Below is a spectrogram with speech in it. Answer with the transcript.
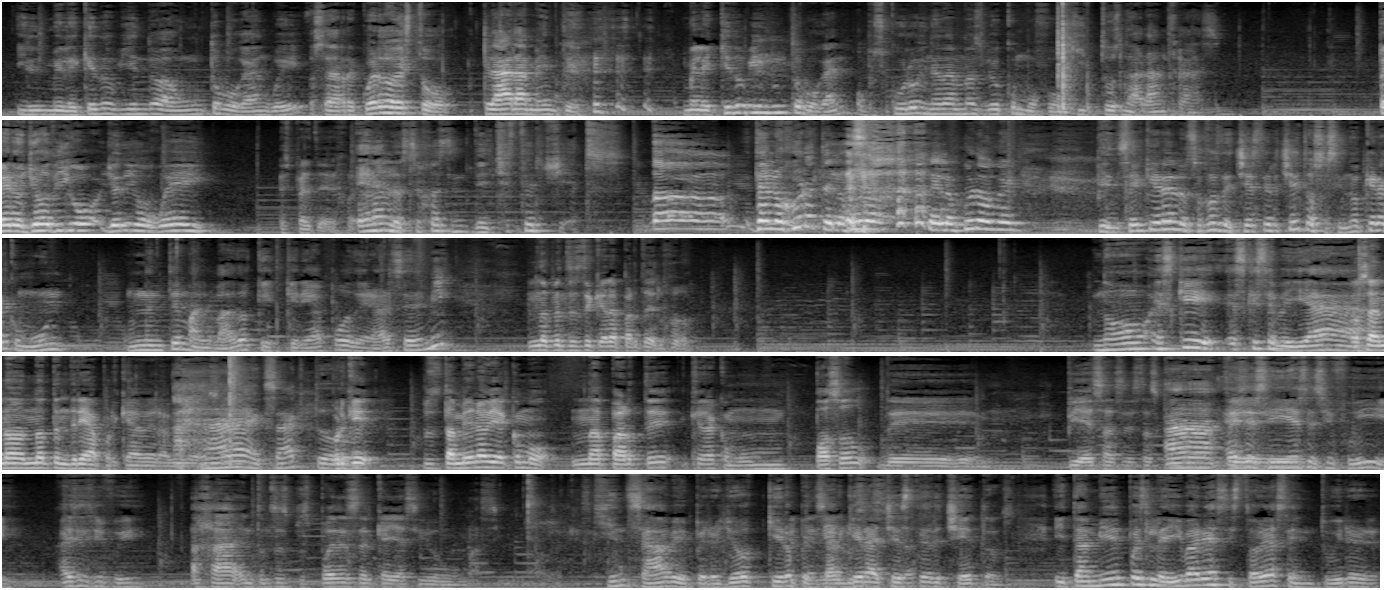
y me le quedo viendo a un tobogán, güey. O sea, recuerdo esto claramente. me le quedo viendo un tobogán oscuro y nada más veo como foquitos naranjas. Pero yo digo, yo digo, güey, Espérate, joder. eran los ojos de Chester Jets. No. Te lo juro, te lo juro, te lo juro, güey. Pensé que eran los ojos de Chester Chet, o sea, sino que era como un, un ente malvado que quería apoderarse de mí. No pensaste que era parte del juego. No, es que, es que se veía. O sea, no, no tendría por qué haber habido Ajá, eso. exacto. Porque pues, también había como una parte que era como un puzzle de piezas estas como Ah, de- ese sí, ese sí fui. A ese sí fui. Ajá, entonces pues puede ser que haya sido uno así. ¿no? Quién sabe, pero yo quiero Que pensar que era. Chester Chetos. Y también, pues leí varias historias en Twitter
